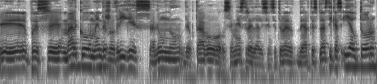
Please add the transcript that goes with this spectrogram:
Eh, pues eh, Marco Méndez Rodríguez, alumno de octavo semestre de la licenciatura de Artes Plásticas y autor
